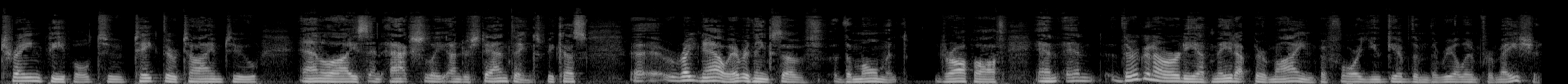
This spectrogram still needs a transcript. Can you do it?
train people to take their time to analyze and actually understand things? Because uh, right now everything's of the moment drop off, and and they're going to already have made up their mind before you give them the real information.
